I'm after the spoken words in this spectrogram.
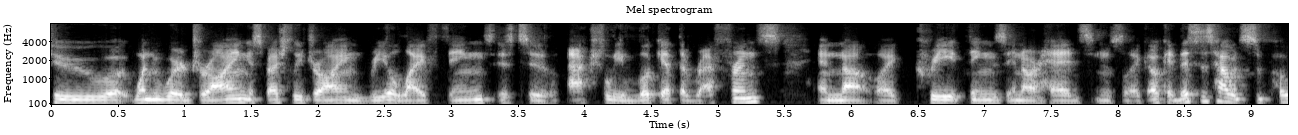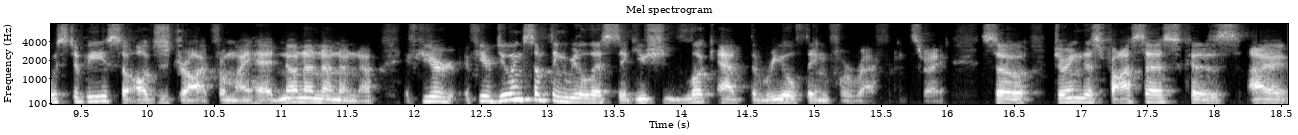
to when we're drawing, especially drawing real life things, is to actually look at the reference and not like create things in our heads and it's like, okay, this is how it's supposed to be, so I'll just draw it from my head. No, no, no, no, no. If you're if you're doing something realistic, you should look at the real thing for reference, right? So during this process, because I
